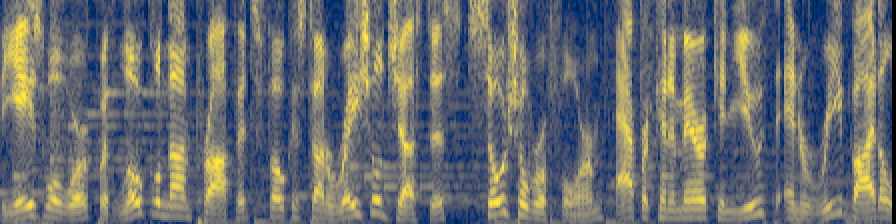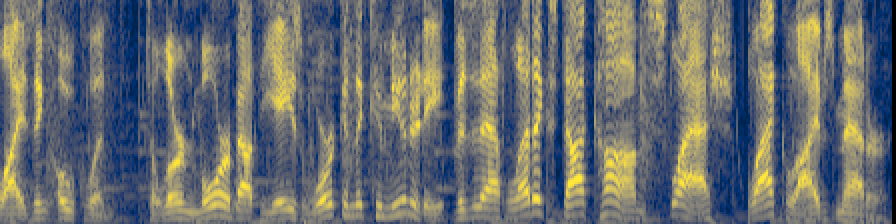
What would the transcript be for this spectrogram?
The A's will work with local nonprofits focused on racial justice, social reform, African American youth, and revitalizing Oakland. To learn more about the A's work in the community, visit athletics.com slash Black Lives Matter.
